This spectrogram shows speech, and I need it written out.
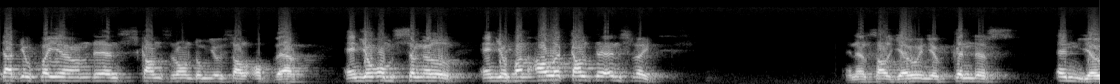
dat jou vyande in skans rondom jou sal opwerp en jou omsingel en jou van alle kante insluit. En hulle sal jou en jou kinders in jou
